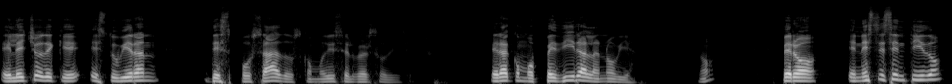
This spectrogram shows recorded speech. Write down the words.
El hecho de que estuvieran desposados, como dice el verso 18. Era como pedir a la novia. ¿no? Pero en este sentido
